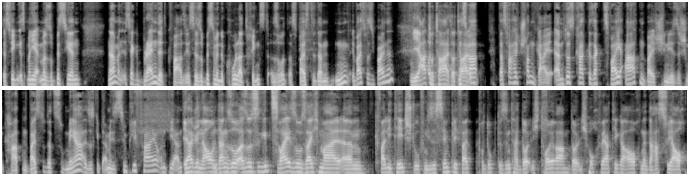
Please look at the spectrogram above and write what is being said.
Deswegen ist man ja immer so ein bisschen, na, man ist ja gebrandet quasi. Ist ja so ein bisschen, wenn du Cola trinkst, so, das weißt du dann, hm, weißt du, was ich meine? Ja, total, total. Das war, das war halt schon geil. Ähm, du hast gerade gesagt, zwei Arten bei chinesischen Karten. Weißt du dazu mehr? Also es gibt einmal die Simplify und die andere. Ja, genau. Und dann so, also es gibt zwei so, sag ich mal, ähm, Qualitätsstufen. Diese Simplified-Produkte sind halt deutlich teurer, deutlich hochwertiger auch. Ne? Da hast du ja auch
